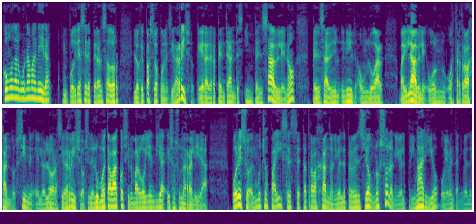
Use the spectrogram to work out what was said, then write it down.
Como de alguna manera podría ser esperanzador lo que pasó con el cigarrillo, que era de repente antes impensable, ¿no? Pensar en, ir a un lugar bailable o, o estar trabajando sin el olor a cigarrillo, sin el humo de tabaco, sin embargo hoy en día eso es una realidad. Por eso, en muchos países se está trabajando a nivel de prevención, no solo a nivel primario, obviamente a nivel de,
